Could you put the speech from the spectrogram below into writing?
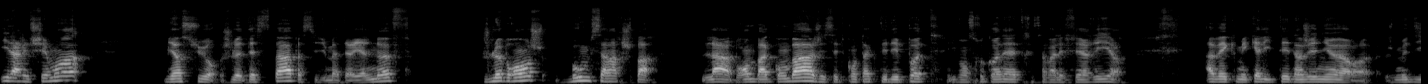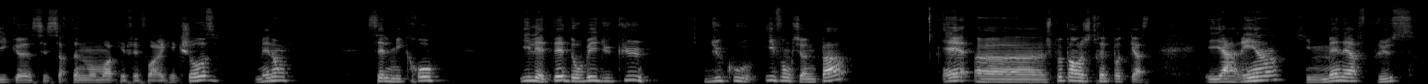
Il arrive chez moi. Bien sûr, je le teste pas parce que c'est du matériel neuf. Je le branche, boum, ça marche pas. Là, de combat, j'essaie de contacter des potes, ils vont se reconnaître et ça va les faire rire. Avec mes qualités d'ingénieur, je me dis que c'est certainement moi qui ai fait foirer quelque chose. Mais non, c'est le micro. Il était daubé du cul. Du coup, il fonctionne pas et euh, je peux pas enregistrer le podcast. Et il n'y a rien qui m'énerve plus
